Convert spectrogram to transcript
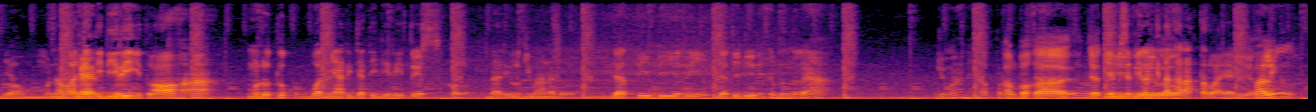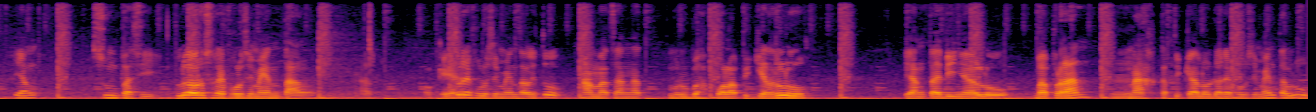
belum Sama menemukan kayak- jati diri gitu. Oh ha menurut lu buat nyari jati diri itu kalau dari lu gimana dong jati diri jati diri sebenarnya gimana? Nggak perlu apakah dicari. jati ya bisa diri bilang kita karakter lah ya Iya. paling yang sumpah sih lu harus revolusi mental. Oke. Itu revolusi mental itu amat sangat merubah pola pikir lu. Yang tadinya lu baperan Hmm. nah ketika lu udah revolusi mental lu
